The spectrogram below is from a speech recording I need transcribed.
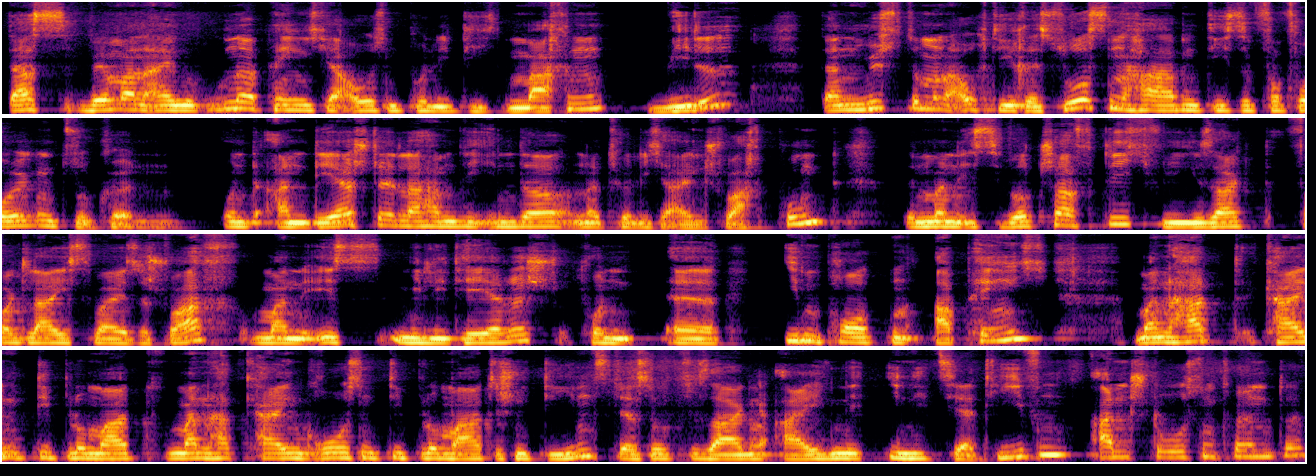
dass wenn man eine unabhängige Außenpolitik machen will, dann müsste man auch die Ressourcen haben, diese verfolgen zu können. Und an der Stelle haben die Inder natürlich einen Schwachpunkt, denn man ist wirtschaftlich, wie gesagt, vergleichsweise schwach. Man ist militärisch von äh, Importen abhängig. Man hat kein Diplomat, man hat keinen großen diplomatischen Dienst, der sozusagen eigene Initiativen anstoßen könnte.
